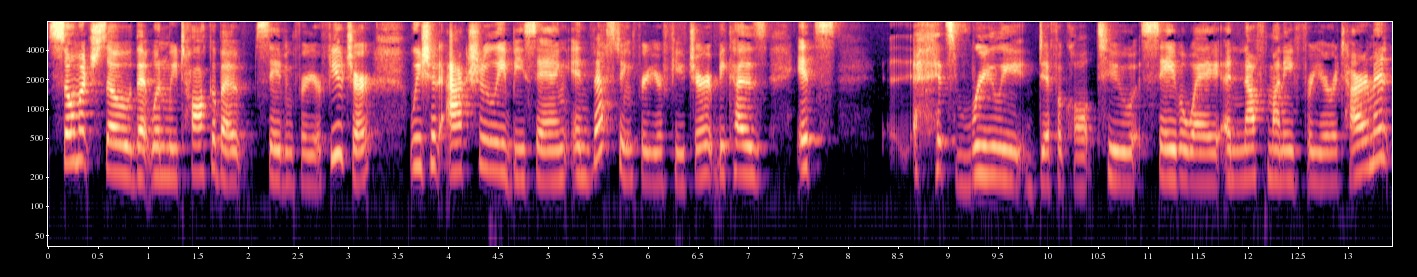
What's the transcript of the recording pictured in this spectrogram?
So much so that when we talk about saving for your future, we should actually be saying investing for your future because it's it's really difficult to save away enough money for your retirement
